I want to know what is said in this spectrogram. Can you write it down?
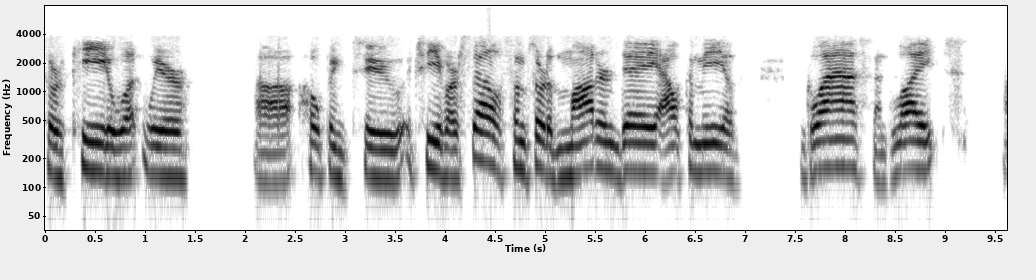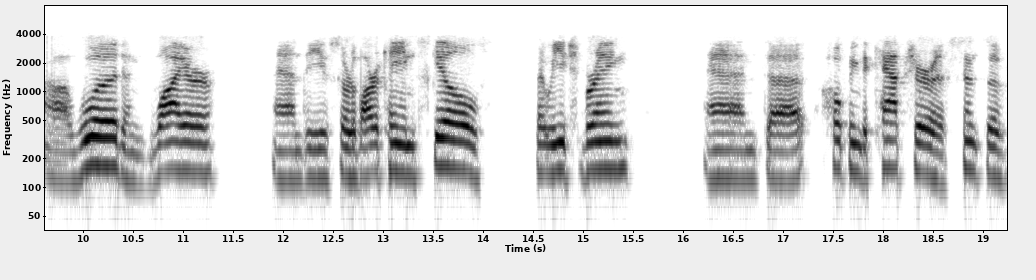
sort of key to what we're uh, hoping to achieve ourselves, some sort of modern day alchemy of glass and light, uh, wood and wire, and these sort of arcane skills that we each bring, and uh, hoping to capture a sense of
